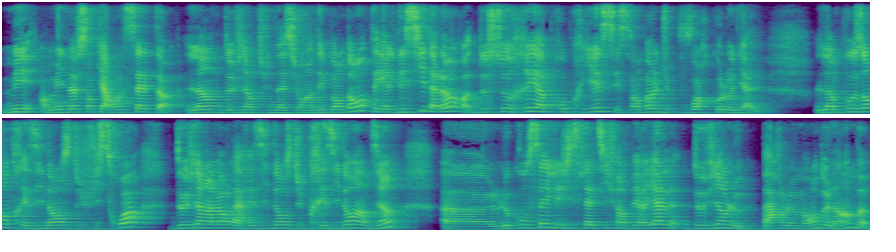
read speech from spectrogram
Mais en 1947, l'Inde devient une nation indépendante et elle décide alors de se réapproprier ces symboles du pouvoir colonial. L'imposante résidence du vice-roi devient alors la résidence du président indien. Euh, le Conseil législatif impérial devient le Parlement de l'Inde.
